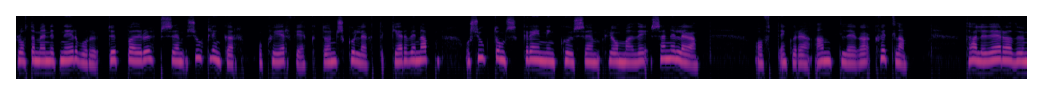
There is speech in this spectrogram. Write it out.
Flóttamennir voru duppaður upp sem sjúklingar og hver fekk dönskulegt gerfinapn og sjúkdómsgreiningu sem hljómaði sennilega, oft einhverja andlega kvilla. Talið er að um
